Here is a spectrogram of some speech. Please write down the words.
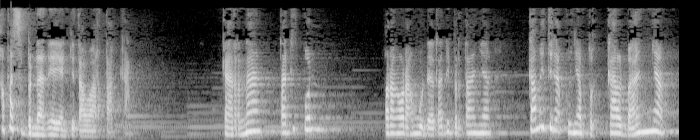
apa sebenarnya yang kita wartakan? Karena tadi pun orang-orang muda tadi bertanya, kami tidak punya bekal banyak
